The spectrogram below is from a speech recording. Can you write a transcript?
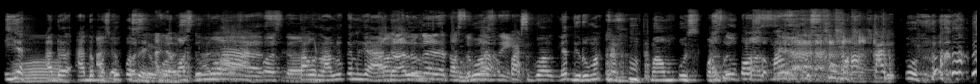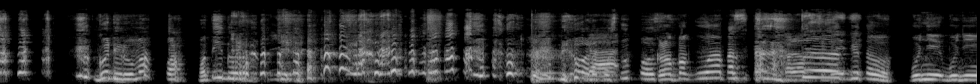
Iya, Oh. ada ada pos Ada to pos pos ya. Ada pos pos. Nah, tahun lalu kan nggak Tahun ada. lalu tuh. nggak ada pos to Gua- pos nih. Pas gua lihat di rumah mampus pos Pos to to pos pos. mampus gua makan tuh. gue di rumah, wah mau tidur. Dia mau ada pos pos. kelompok gua pas kan gitu bunyi bunyi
